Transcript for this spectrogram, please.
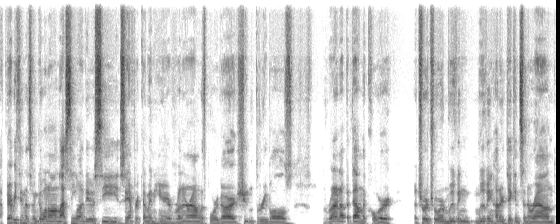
after everything that's been going on, last thing you want to do is see Samford come in here running around with four guard, shooting three balls, running up and down the court, Achor Achor, moving moving Hunter Dickinson around.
